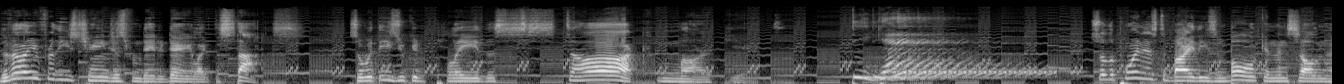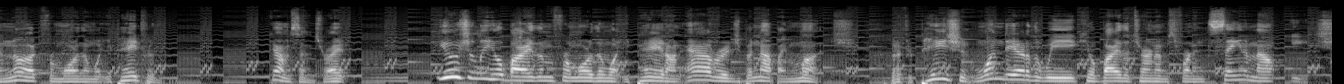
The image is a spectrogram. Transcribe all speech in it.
The value for these changes from day to day, like the stocks. So with these, you could play the stock market. Do you get it? So the point is to buy these in bulk and then sell them to Nook for more than what you paid for them. Common sense, right? Usually he'll buy them for more than what you paid on average, but not by much. But if you're patient, one day out of the week, he'll buy the turnips for an insane amount each.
